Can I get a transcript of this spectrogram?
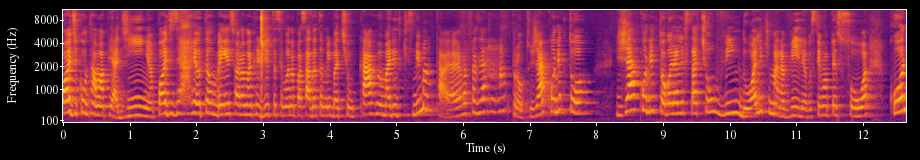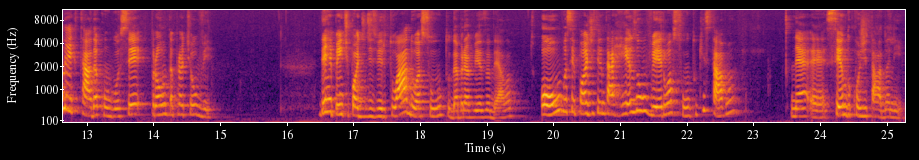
Pode contar uma piadinha, pode dizer, ah, eu também, a senhora não acredita, semana passada também bati o carro, meu marido quis me matar. Aí ela vai fazer, ah, pronto, já conectou já conectou, agora ela está te ouvindo. Olha que maravilha, você tem uma pessoa conectada com você, pronta para te ouvir. De repente pode desvirtuar do assunto, da braveza dela, ou você pode tentar resolver o assunto que estava né, é, sendo cogitado ali.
